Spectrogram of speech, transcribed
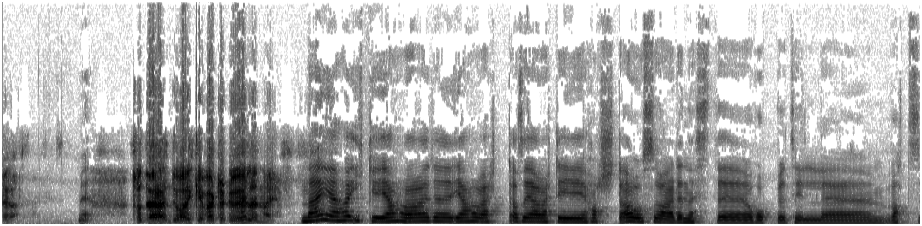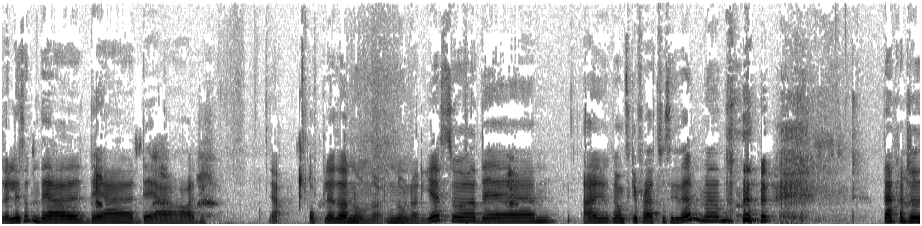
Ja. Men, Så der, du har ikke vært der du heller, nei? nei, jeg har ikke Jeg har, jeg har, vært, altså jeg har vært i Harstad, og så er det neste hoppet til uh, Vadsø, liksom. Det er, det er det jeg har ja, opplevd av Nord- Nord-Norge. Så det er ganske flaut å si det, men det er kanskje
